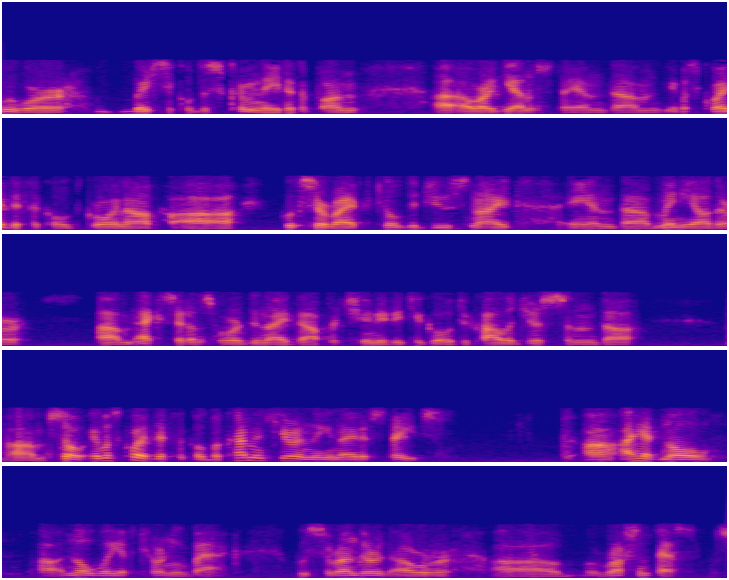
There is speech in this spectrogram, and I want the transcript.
we were basically discriminated upon uh, or against, and um, it was quite difficult growing up. Uh, we survived Kill the Jews night and uh, many other um, accidents were denied the opportunity to go to colleges, and uh, um, so it was quite difficult. But coming here in the United States, uh, I had no uh, no way of turning back. We surrendered our uh, Russian passports.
